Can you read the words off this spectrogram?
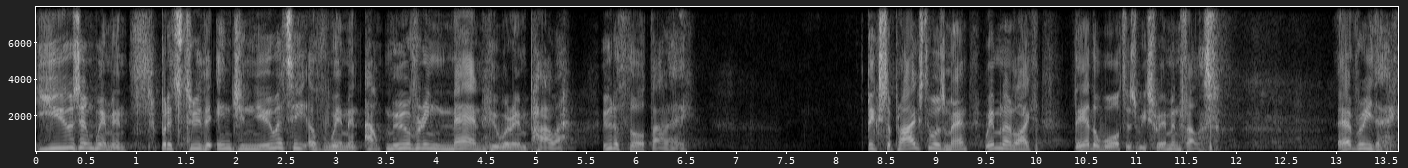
using women, but it's through the ingenuity of women outmoving men who were in power. Who'd have thought that, eh? Big surprise to us men. Women are like, they're the waters we swim in, fellas. Every day.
